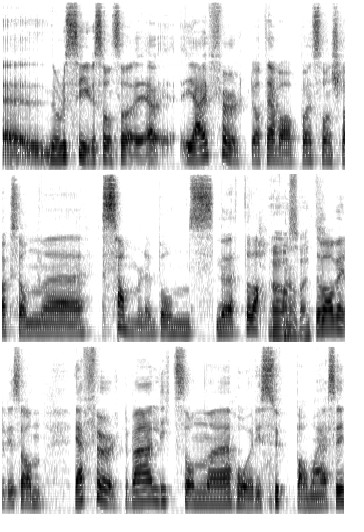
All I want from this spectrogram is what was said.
eh, Når du sier det sånn, så jeg, jeg følte jo at jeg var på en sånn slags sånn eh, samlebåndsmøte, da. Ja, sant. Det var veldig sånn Jeg følte meg litt sånn eh, hår i suppa, må jeg si.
